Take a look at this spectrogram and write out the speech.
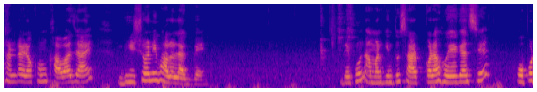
ঠান্ডা এরকম খাওয়া যায় ভীষণই ভালো লাগবে। দেখুন, আমার কিন্তু সার্ভ করা হয়ে গেছে। ওপর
